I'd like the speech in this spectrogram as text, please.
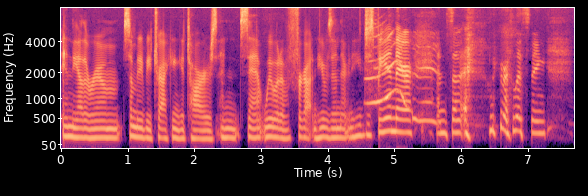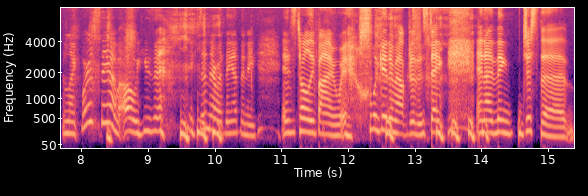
in the other room. Somebody be tracking guitars and Sam, we would have forgotten he was in there and he'd just be in there. And so we were listening and like, where's Sam? Oh, he's in, he's in there with Anthony. It's totally fine. We, we'll get him after this take. And I think just the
